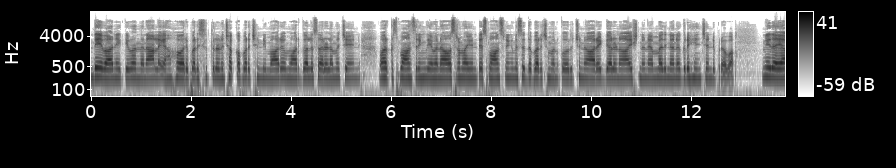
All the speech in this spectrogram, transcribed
దేవానికి వందనాలయ వారి పరిస్థితులను చక్కపరచండి. మారు మార్గాలు సరళము చేయండి. వారికి స్పాన్సరింగ్ ఏమైనా అవసరమై ఉంటే స్పాన్సరింగ్ని సిద్ధపరచమని కోరుచున్న ఆరోగ్యాలను ఆయుష్ను నెమ్మదిని అనుగ్రహించండి ప్రభా. నీ దయా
